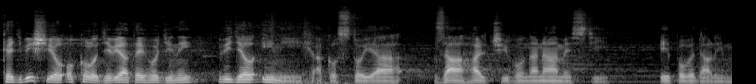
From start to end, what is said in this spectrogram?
Keď vyšiel okolo 9. hodiny, videl iných, ako stoja záhalčivo na námestí. I povedal im,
